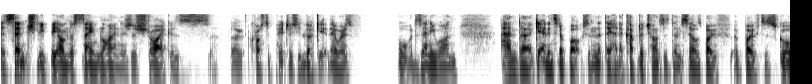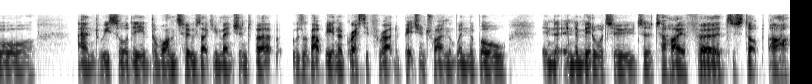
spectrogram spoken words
essentially be on the same line as the strikers uh, across the pitch as you look at it. They were as forward as anyone, and uh, getting into the box, and that they had a couple of chances themselves, both both to score. And we saw the the one twos like you mentioned, but it was about being aggressive throughout the pitch and trying to win the ball in the in the middle to to to higher third to stop our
